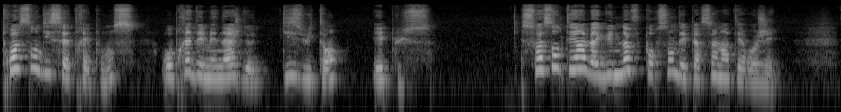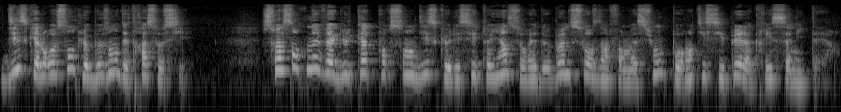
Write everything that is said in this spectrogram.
317 réponses auprès des ménages de 18 ans et plus. 61,9% des personnes interrogées disent qu'elles ressentent le besoin d'être associées. 69,4% disent que les citoyens seraient de bonnes sources d'informations pour anticiper la crise sanitaire.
